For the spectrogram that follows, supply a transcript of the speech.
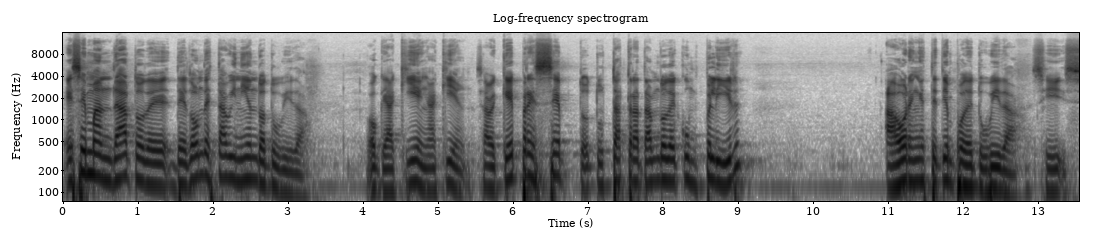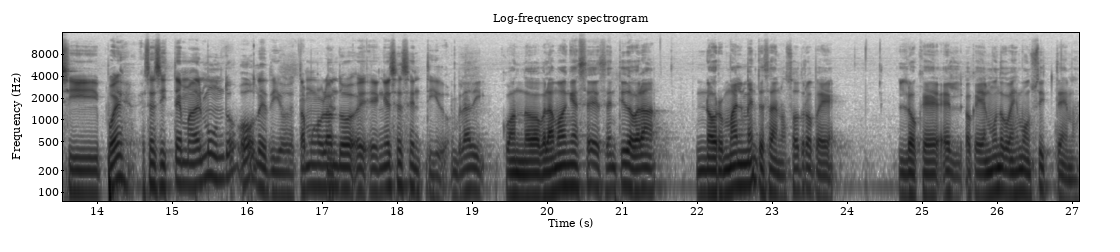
ese mandato de, de dónde está viniendo a tu vida. Ok, ¿a quién? ¿A quién? ¿Sabes qué precepto tú estás tratando de cumplir? Ahora en este tiempo de tu vida, si, si pues ese sistema del mundo o de Dios, estamos hablando eh, en ese sentido. Vladi, cuando hablamos en ese sentido, ¿verdad? Normalmente, o sea, nosotros, pues, lo que el, okay, el mundo, como dijimos, un sistema.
